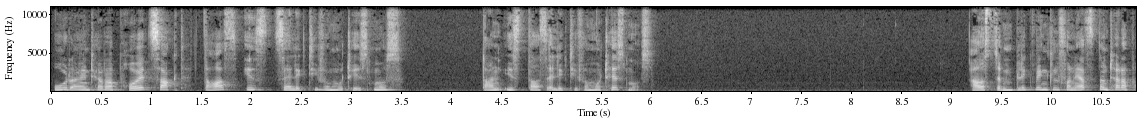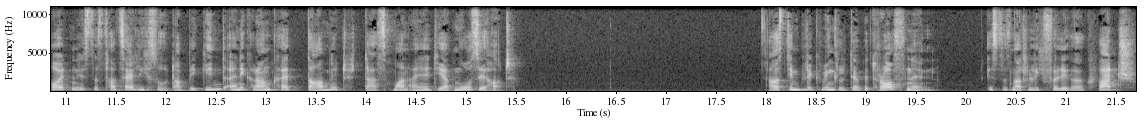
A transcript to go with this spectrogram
oder ein Therapeut sagt, das ist selektiver Mutismus, dann ist das selektiver Mutismus. Aus dem Blickwinkel von Ärzten und Therapeuten ist es tatsächlich so. Da beginnt eine Krankheit damit, dass man eine Diagnose hat. Aus dem Blickwinkel der Betroffenen ist es natürlich völliger Quatsch.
